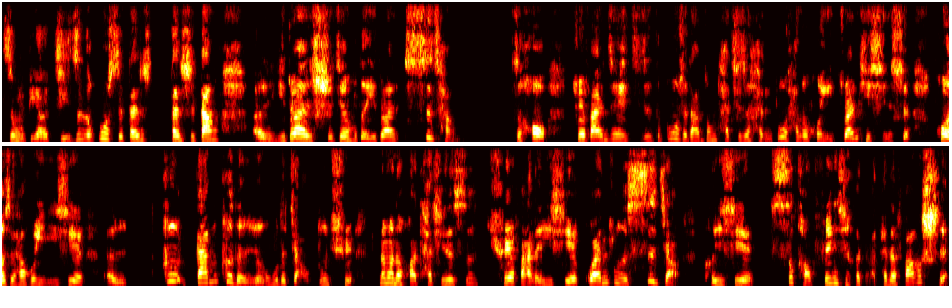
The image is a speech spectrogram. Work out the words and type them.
这种比较极致的故事，但是但是当嗯一段时间或者一段市场之后，就会发现这些极致的故事当中，它其实很多它都会以专题形式，或者是它会以一些呃。个单个的人物的角度去，那么的话，他其实是缺乏了一些关注的视角和一些思考、分析和打开的方式。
